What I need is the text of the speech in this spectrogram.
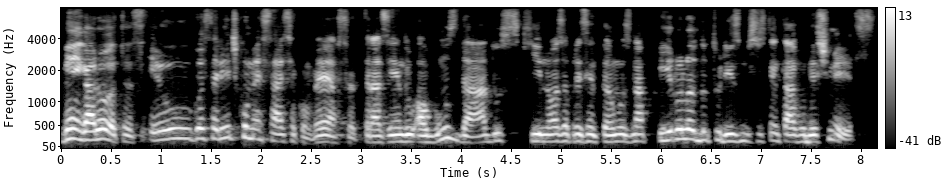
Bem, garotas, eu gostaria de começar essa conversa trazendo alguns dados que nós apresentamos na Pílula do Turismo Sustentável deste mês,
